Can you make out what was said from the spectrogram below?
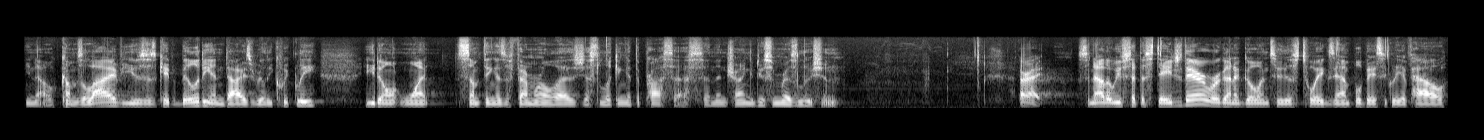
you know, comes alive, uses capability, and dies really quickly, you don't want something as ephemeral as just looking at the process and then trying to do some resolution. All right, so now that we've set the stage there, we're going to go into this toy example basically of how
